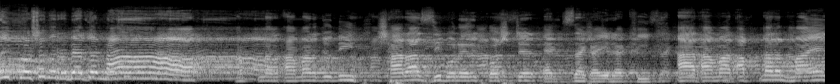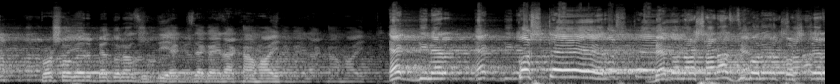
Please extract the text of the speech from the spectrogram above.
ওই প্রসবের বেদনা আপনার, আমার যদি সারা জীবনের কষ্টের এক জায়গায় রাখি, আর আমার, আপনার মায়ের প্রসবের বেদনা যদি এক জায়গায় রাখা হয়, একদিনের এক কষ্টের বেদনা সারা জীবনের কষ্টের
